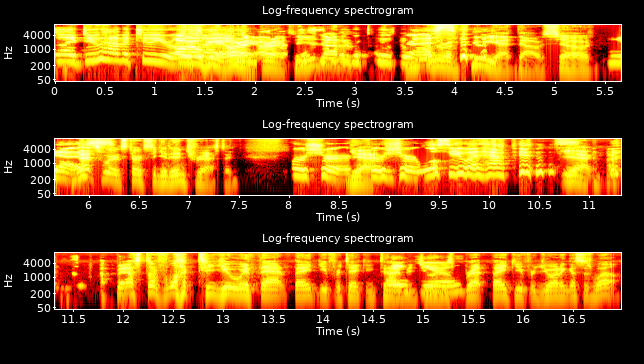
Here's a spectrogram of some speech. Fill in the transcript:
well, I do have a two-year-old. Oh, okay, so all right, all right. So you're not a, a mother of two yet, though. So yes, that's where it starts to get interesting. For sure. Yeah. For sure. We'll see what happens. Yeah. Best of luck to you with that. Thank you for taking time thank to join you. us. Bret, thank you for joining us as well.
